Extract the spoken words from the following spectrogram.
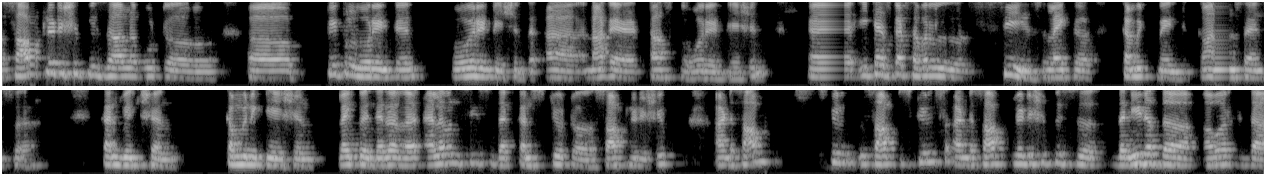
soft leadership is all about people oriented orientation, uh, not a task orientation. Uh, it has got several C's like uh, commitment, conscience, conviction, communication, like there are 11 C's that constitute uh, soft leadership and soft skill, soft skills and soft leadership is uh, the need of the our the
